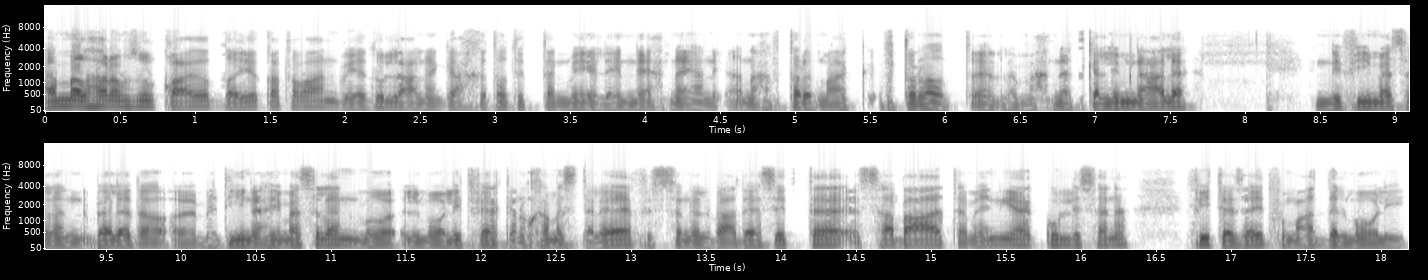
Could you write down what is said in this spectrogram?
أمّا الهرم ذو القاعدة الضيقة طبعًا بيدل على نجاح خطط التنمية، لإن إحنا يعني أنا هافترض معاك افتراض لمّا إحنا اتكلمنا على إن في مثلًا بلد أهو مدينة أهي مثلًا مو المواليد فيها كانوا 5000 السنة اللي بعدها 6 7 8 كل سنة في تزايد في معدل المواليد،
